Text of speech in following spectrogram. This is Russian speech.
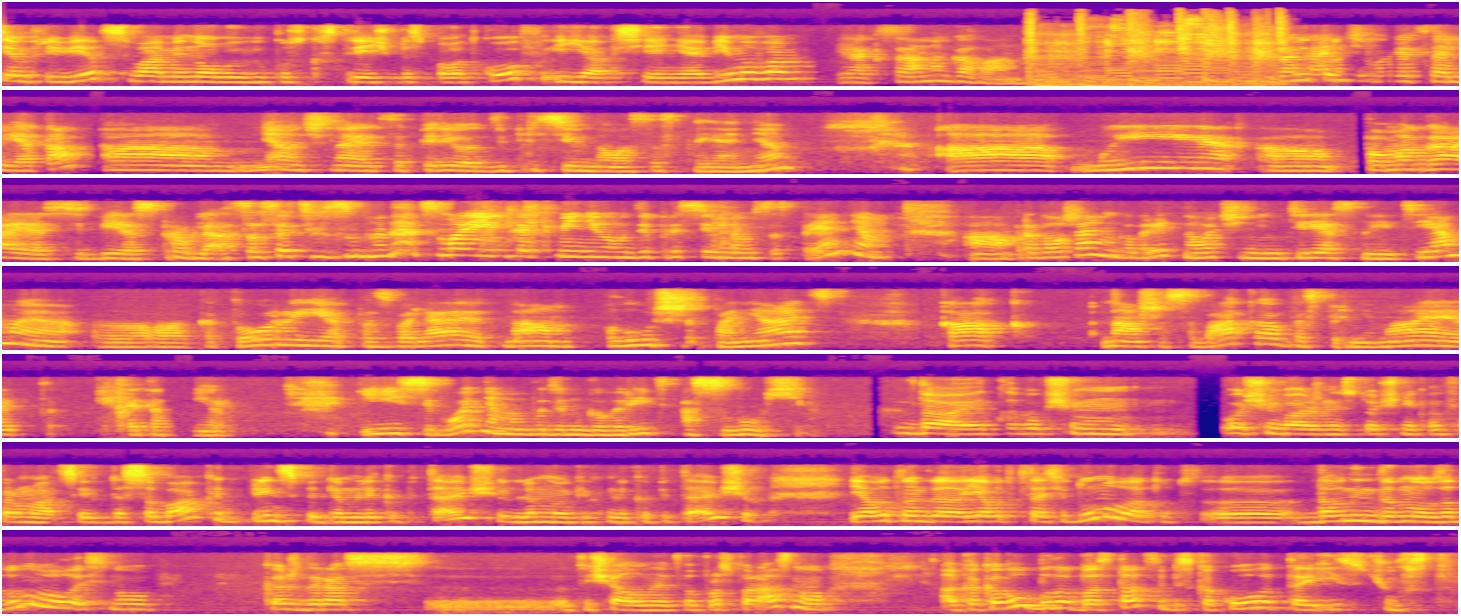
Всем привет! С вами новый выпуск «Встреч без поводков» и я, Ксения Авимова. И Оксана Галан. Заканчивается лето, а у меня начинается период депрессивного состояния. А мы, а, помогая себе справляться с этим, с моим как минимум депрессивным состоянием, а, продолжаем говорить на очень интересные темы, а, которые позволяют нам лучше понять, как наша собака воспринимает этот мир. И сегодня мы будем говорить о слухе. Да, это, в общем, очень важный источник информации для собак и, в принципе, для млекопитающих, для многих млекопитающих. Я вот иногда, я вот, кстати, думала, тут э, давным-давно задумывалась, но каждый раз э, отвечала на этот вопрос по-разному. А каково было бы остаться без какого-то из чувств,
